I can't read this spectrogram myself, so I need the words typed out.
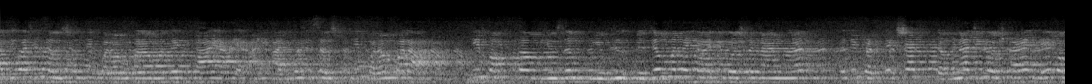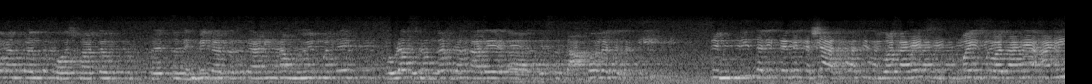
आदिवासी संस्कृती परंपरामध्ये काय आहे आणि आदिवासी संस्कृती परंपरा ही फक्त म्युझियम म्युझियममध्ये ठेवायची गोष्ट नाही म्हणत तर ती प्रत्यक्षात जगण्याची गोष्ट आहे हे लोकांपर्यंत पोहोचण्याचा प्रयत्न नेहमी करत असते आणि ह्या मूवीमध्ये एवढ्या सुंदर प्रकारे जसं दाखवलं गेलं की सिम्पली तरीकेने कशा आदिवासी जीवन आहे सुखमय जीवन आहे आणि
